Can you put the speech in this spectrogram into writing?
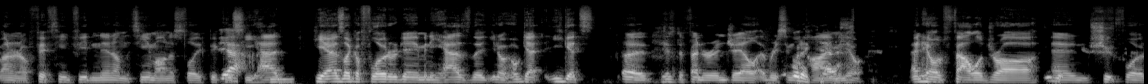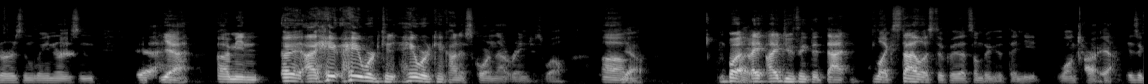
I don't know 15 feet and in on the team honestly because yeah. he had he has like a floater game and he has the you know he'll get he gets uh, his defender in jail every single time and he'll and he'll foul draw and shoot floaters and leaners and yeah, yeah. I mean, I, I Hayward can Hayward can kind of score in that range as well. Um, yeah, but right. I, I do think that that like stylistically that's something that they need long term. yeah, is a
